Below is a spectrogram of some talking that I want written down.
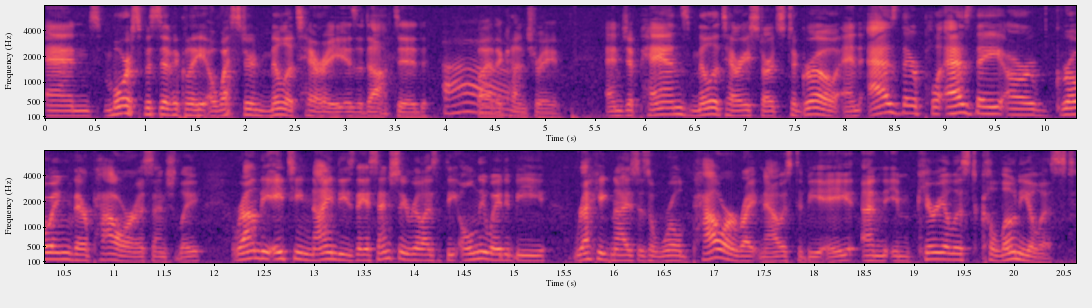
and more specifically, a Western military is adopted Ah. by the country. And Japan's military starts to grow. And as they're pl- as they are growing their power essentially around the 1890s they essentially realize that the only way to be recognized as a world power right now is to be a an imperialist colonialist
